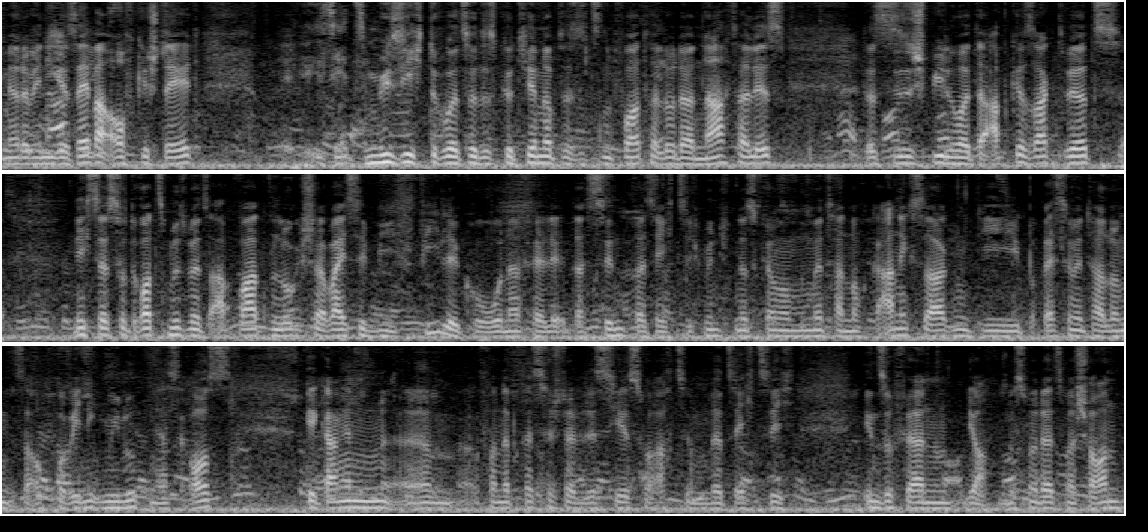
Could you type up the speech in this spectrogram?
mehr oder weniger selber aufgestellt. Ist jetzt müßig darüber zu diskutieren, ob das jetzt ein Vorteil oder ein Nachteil ist, dass dieses Spiel heute abgesagt wird. Nichtsdestotrotz müssen wir jetzt abwarten, logischerweise, wie viele Corona-Fälle das sind bei 60 München. Das können wir momentan noch gar nicht sagen. Die Pressemitteilung ist auch vor wenigen Minuten erst rausgegangen ähm, von der Pressestelle des CSU 1860. Insofern ja, müssen wir da jetzt mal schauen,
